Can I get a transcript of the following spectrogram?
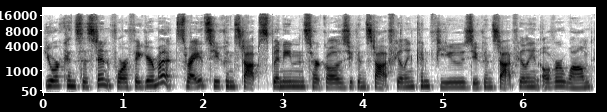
your consistent four figure months, right? So you can stop spinning in circles, you can stop feeling confused, you can stop feeling overwhelmed,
